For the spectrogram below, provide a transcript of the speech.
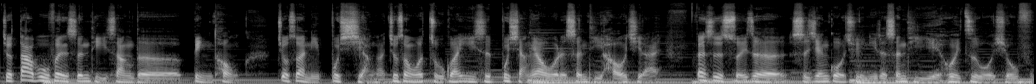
就大部分身体上的病痛，就算你不想啊，就算我主观意识不想要我的身体好起来，但是随着时间过去，你的身体也会自我修复。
